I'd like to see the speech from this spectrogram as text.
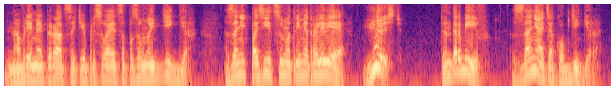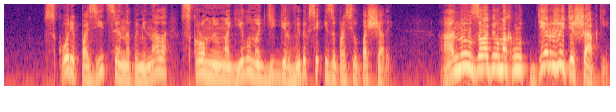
На время операции тебе присваивается позывной «Диггер». Занять позицию на три метра левее. Есть! Тендербиев. Занять окоп Диггера. Вскоре позиция напоминала скромную могилу, но Диггер выдохся и запросил пощады. «А ну!» — завопил Махмуд. «Держите шапки!»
